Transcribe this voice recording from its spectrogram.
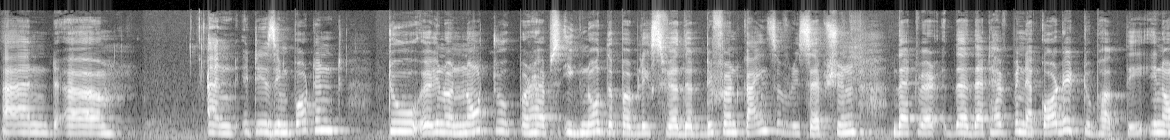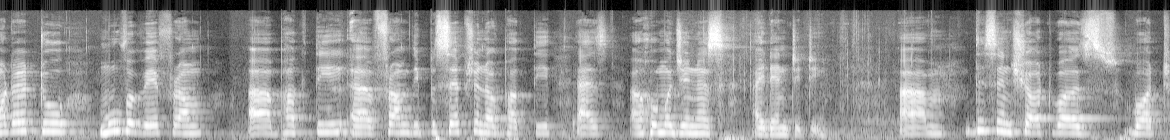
and um, and it is important to uh, you know not to perhaps ignore the public sphere, the different kinds of reception that were that, that have been accorded to bhakti in order to move away from uh, bhakti, uh, from the perception of bhakti as a homogeneous identity. Um, this, in short, was what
